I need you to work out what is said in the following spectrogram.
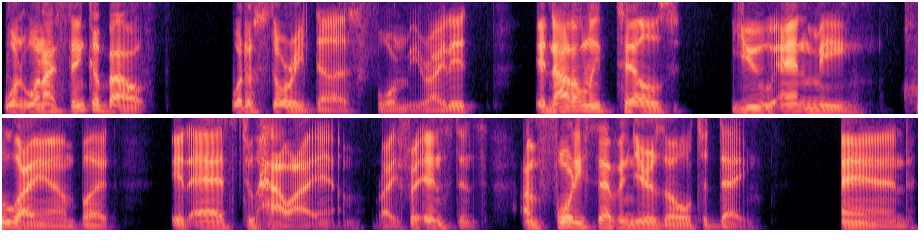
When when I think about what a story does for me, right? It it not only tells you and me who I am, but it adds to how I am, right? For instance, I'm 47 years old today, and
